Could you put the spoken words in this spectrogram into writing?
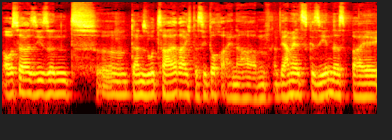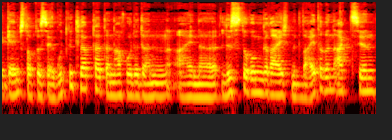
außer sie sind äh, dann so zahlreich, dass sie doch eine haben. Wir haben jetzt gesehen, dass bei GameStop das sehr gut geklappt hat. Danach wurde dann eine Liste rumgereicht mit weiteren Aktien.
